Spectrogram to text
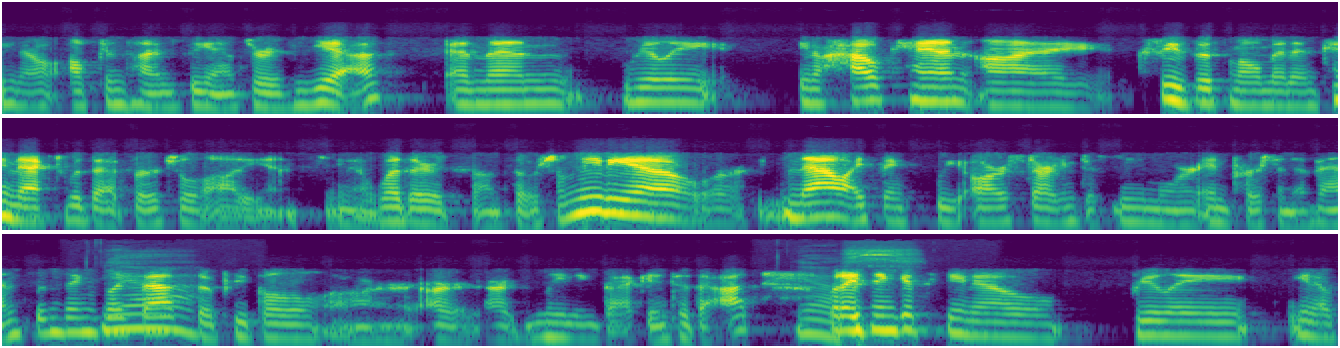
you know, oftentimes the answer is yes and then really you know how can i seize this moment and connect with that virtual audience? You know whether it's on social media or now i think we are starting to see more in-person events and things like yeah. that so people are, are are leaning back into that. Yes. but i think it's you know really you know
